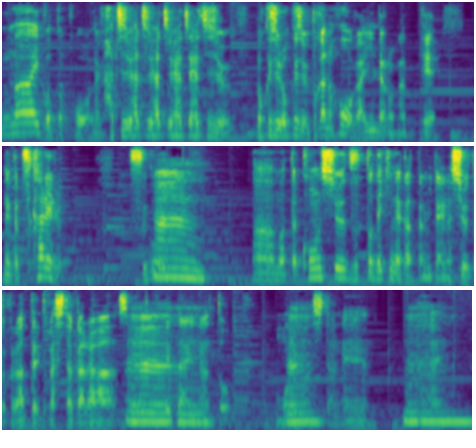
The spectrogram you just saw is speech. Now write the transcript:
うまいことこうなんか808080806060とかの方がいいんだろうなってなんか疲れる。すごい、ああまた今週ずっとできなかったみたいな週とかがあったりとかしたからそういうの避けたいなと思いましたね。は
